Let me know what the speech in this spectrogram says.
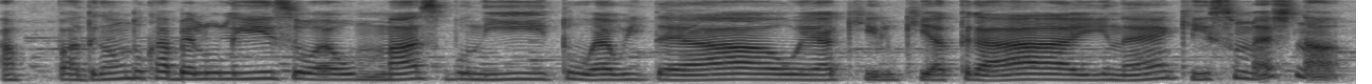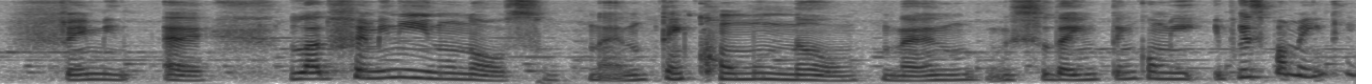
a padrão do cabelo liso é o mais bonito, é o ideal, é aquilo que atrai, né? Que isso mexe na femi, é, no lado feminino nosso, né? Não tem como não, né? Isso daí não tem como e principalmente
